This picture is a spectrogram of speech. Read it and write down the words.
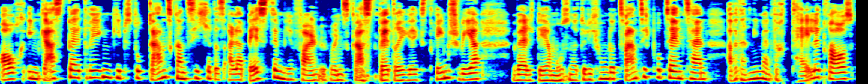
Auch in Gastbeiträgen gibst du ganz, ganz sicher das Allerbeste. Mir fallen übrigens Gastbeiträge extrem schwer, weil der muss natürlich 120 Prozent sein, aber dann nimm einfach Teile draus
